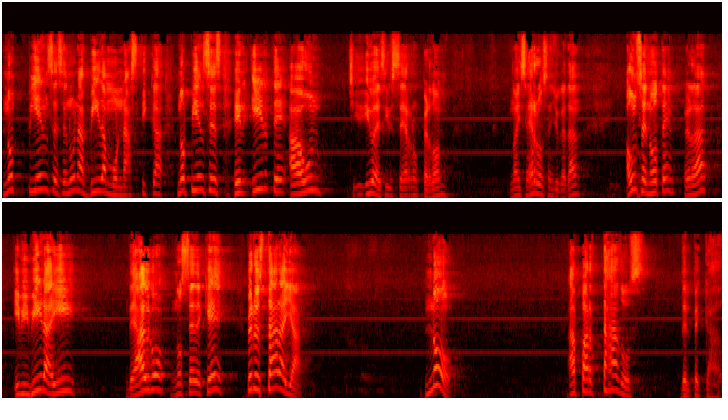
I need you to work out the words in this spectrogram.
no pienses en una vida monástica, no pienses en irte a un, iba a decir cerro, perdón, no hay cerros en Yucatán, a un cenote, ¿verdad? Y vivir ahí de algo, no sé de qué, pero estar allá. No, apartados del pecado.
